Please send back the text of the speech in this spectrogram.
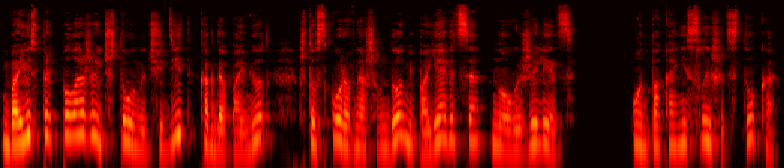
Боюсь предположить, что он учудит, когда поймет, что скоро в нашем доме появится новый жилец. Он пока не слышит стука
